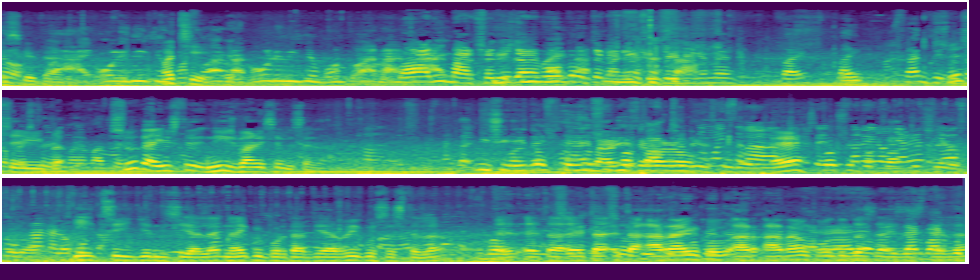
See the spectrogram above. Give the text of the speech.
izketan. Bai, hori bizi Patxi. portuarrak, hori bizi portuarrak. Ere modu, tegan itxutik hemen. Bai, bai, Frank ditu segi beste blagan. ematen. Zu gaizte niz bari ze bezala. Eh? Itzi jendiziala, nahiko importantia rikus ez dela. Eta, eta, eta arrain, ko- ar, arrain kontuta zaiz ez dela.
